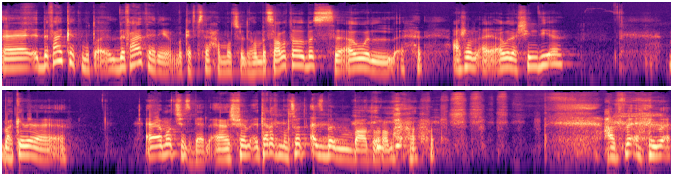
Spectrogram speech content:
آه، الدفاعات كانت مت... الدفاعات يعني ما كانت بصراحة الماتش ده هم بس عملوا بس أول 10 أول 20 دقيقة بعد كده آه، ماتش زباله أنا مش فاهم ثلاث ماتشات ازبل من بعض ورا بعض. حرفيا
